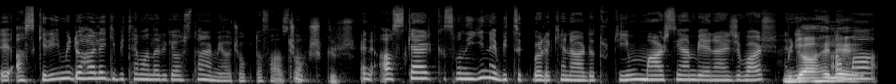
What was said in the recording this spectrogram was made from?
e, askeri müdahale gibi temaları göstermiyor çok da fazla. Çok şükür. Yani asker kısmını yine bir tık böyle kenarda tutayım. Marsiyen bir enerji var. Hani Müdahale ama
